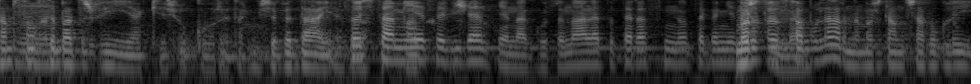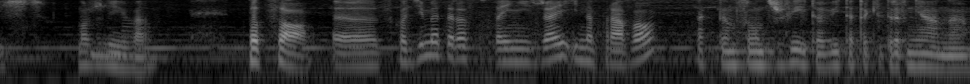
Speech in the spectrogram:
tam są mhm. chyba drzwi jakieś u góry, tak mi się wydaje. Coś tam to jest patrzę. ewidentnie na górze, no ale to teraz no tego nie Może to jest fabularne, może tam trzeba w ogóle iść. Możliwe. To co? E, schodzimy teraz tutaj niżej i na prawo? Tak, tam są drzwi, to widzę takie drewniane.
